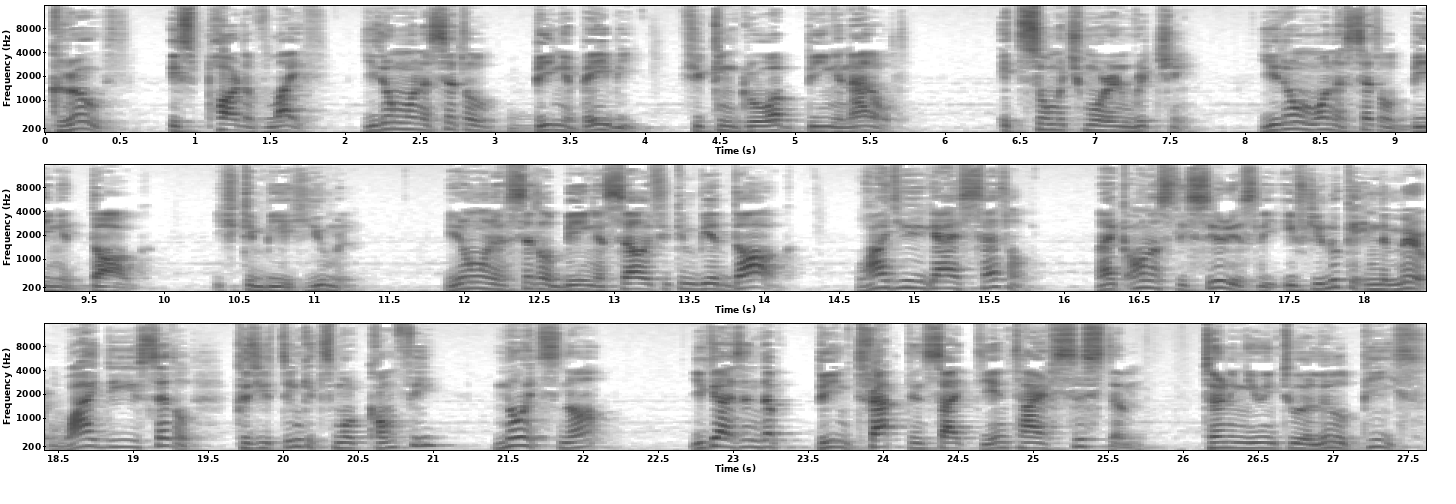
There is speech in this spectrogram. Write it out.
Growth is part of life. You don't want to settle being a baby if you can grow up being an adult. It's so much more enriching. You don't want to settle being a dog if you can be a human. You don't want to settle being a cell if you can be a dog. Why do you guys settle? Like, honestly, seriously, if you look in the mirror, why do you settle? Because you think it's more comfy? No, it's not. You guys end up being trapped inside the entire system, turning you into a little piece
